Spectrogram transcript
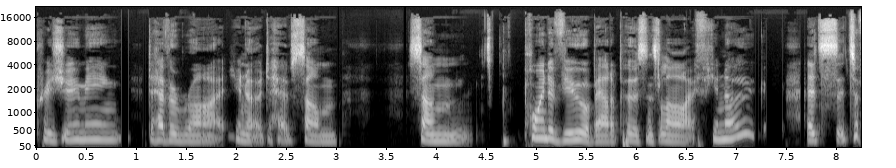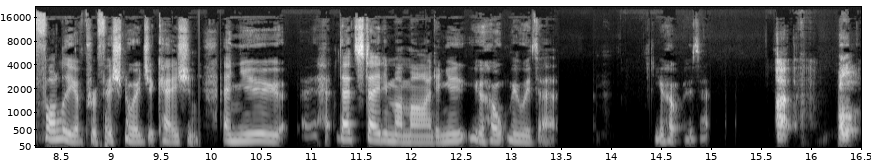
presuming to have a right, you know, to have some some point of view about a person's life, you know, it's it's a folly of professional education, and you that stayed in my mind, and you you helped me with that. You helped me with that. Uh, well,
